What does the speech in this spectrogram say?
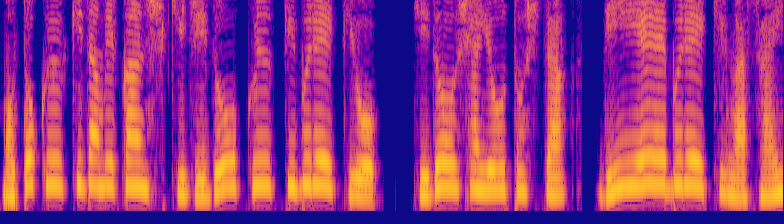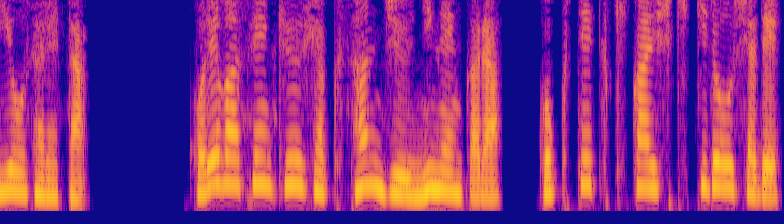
元空気ダメ管式自動空気ブレーキを機動車用とした DA ブレーキが採用された。これは1932年から国鉄機械式機動車で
